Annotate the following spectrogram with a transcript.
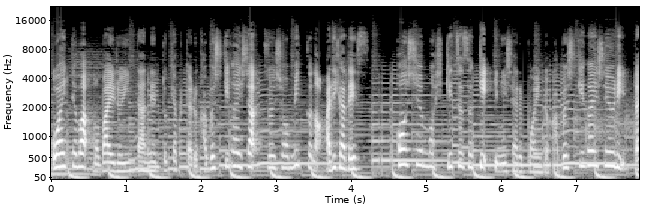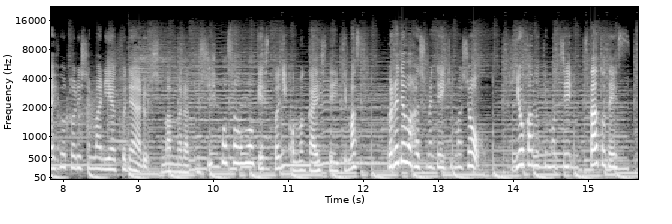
お相手はモバイルインターネットキャピタル株式会社通称ミックの有賀です。今週も引き続きイニシャルポイント株式会社より代表取締役である島村俊彦さんをゲストにお迎えしていきます。それでは始めていきましょう。起業家の気持ちスタートです。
